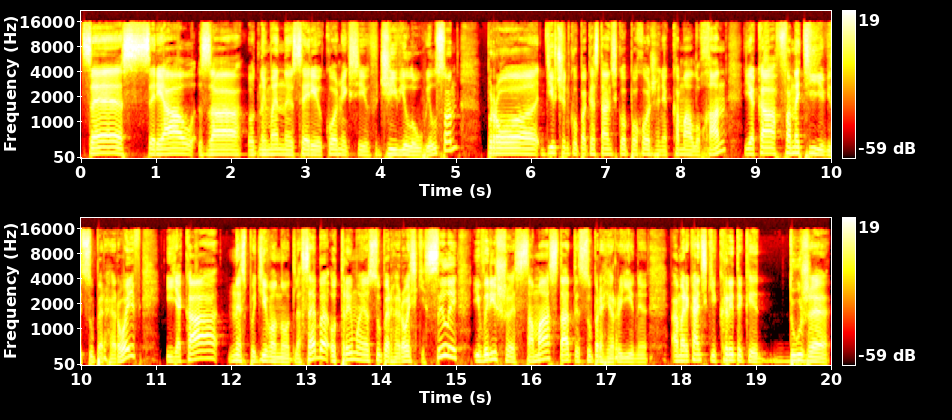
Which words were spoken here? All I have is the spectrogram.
Це серіал за одноіменною серією коміксів Джі Віллоу Вілсон про дівчинку пакистанського походження Камалу Хан, яка фанатіє від супергероїв, і яка несподівано для себе отримує супергеройські сили і вирішує сама стати супергероїною. Американські критики дуже.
